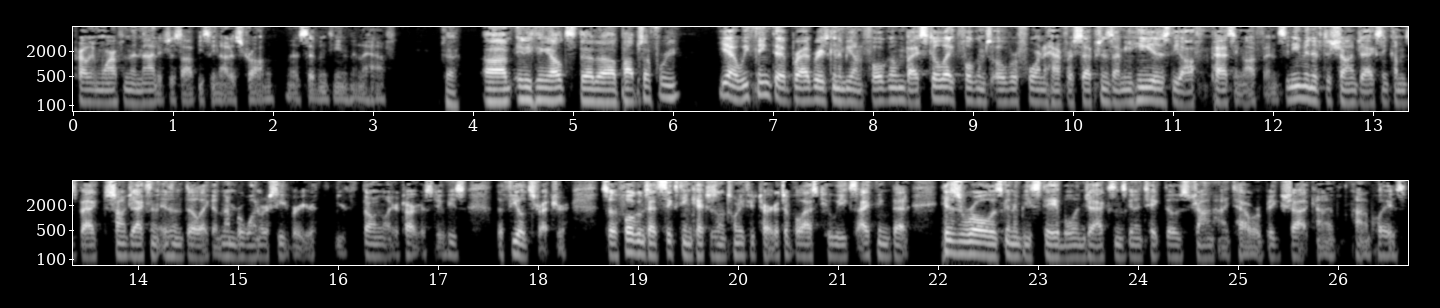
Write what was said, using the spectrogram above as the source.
probably more often than not. It's just obviously not as strong as 17 and a half. Okay. Um, anything else that, uh, pops up for you? Yeah, we think that Bradberry's going to be on Fulgham, but I still like Fulgham's over four and a half receptions. I mean, he is the off passing offense, and even if DeSean Jackson comes back, DeSean Jackson isn't the like a number one receiver you're you're throwing all your targets to. He's the field stretcher. So Fulgham's had 16 catches on 23 targets over the last two weeks. I think that his role is going to be stable, and Jackson's going to take those John Hightower big shot kind of kind of plays.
